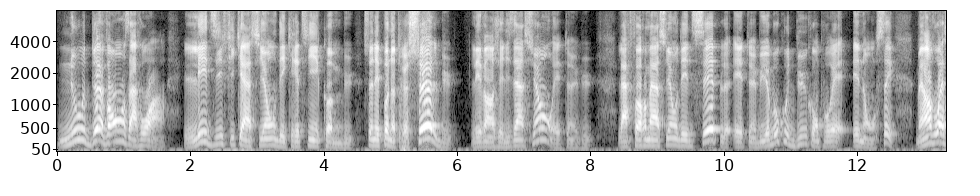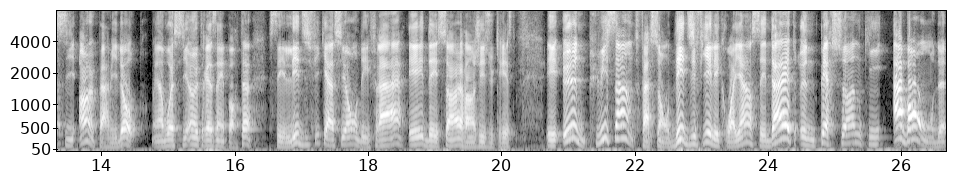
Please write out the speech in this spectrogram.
Nous devons avoir l'édification des chrétiens comme but. Ce n'est pas notre seul but. L'évangélisation est un but. La formation des disciples est un but. Il y a beaucoup de buts qu'on pourrait énoncer, mais en voici un parmi d'autres. Mais en voici un très important. C'est l'édification des frères et des sœurs en Jésus-Christ. Et une puissante façon d'édifier les croyants, c'est d'être une personne qui abonde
